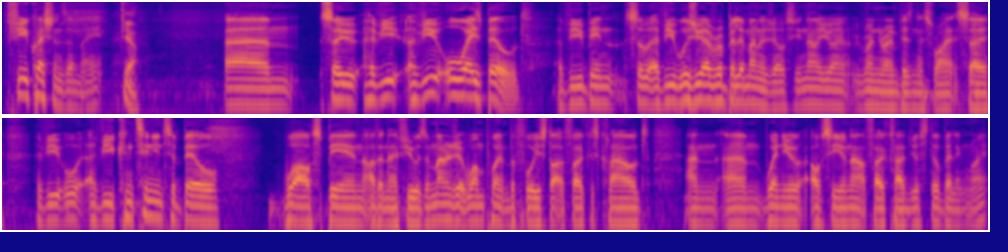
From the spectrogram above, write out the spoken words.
few questions then, mate. Yeah. Um, so, have you have you always billed? Have you been? So, have you? Was you ever a billing manager? Obviously, now you run your own business, right? So, have you have you continued to bill? Whilst being, I don't know if you was a manager at one point before you started Focus Cloud, and um, when you obviously you're now at Focus Cloud, you're still billing, right?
